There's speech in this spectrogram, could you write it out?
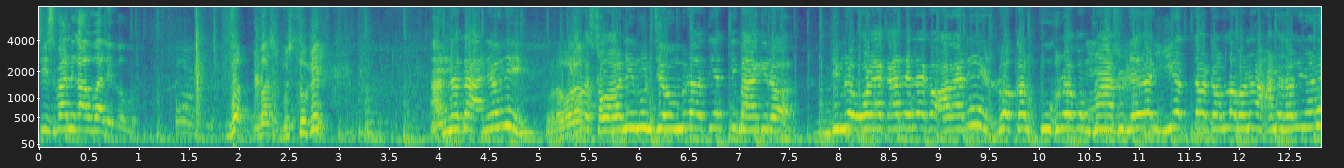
चिसपानी गाउँपालिको बस बुझ्छु कि? हान्न त हान्यौ नि। सहनी मुन्से उम्र त्यति बाँकी र। तिम्रो वडा कार्यालयको अगाडि लोकल कुखुराको मासु लिएर यो त डल्ला बनाएर खान सकिँदैन।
